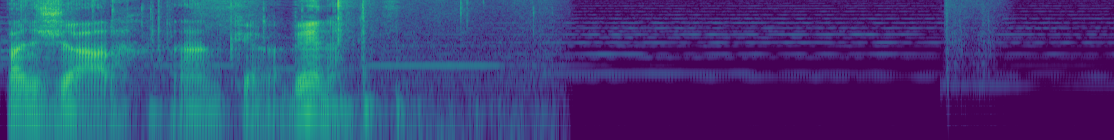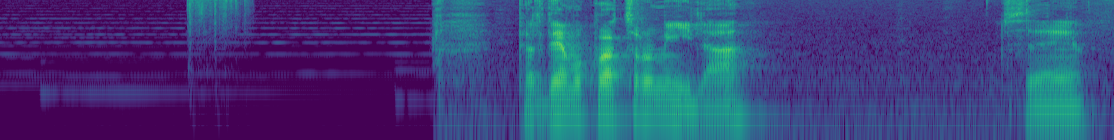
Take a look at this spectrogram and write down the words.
Panjar anche, va bene. Perdiamo 4.000? Sì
